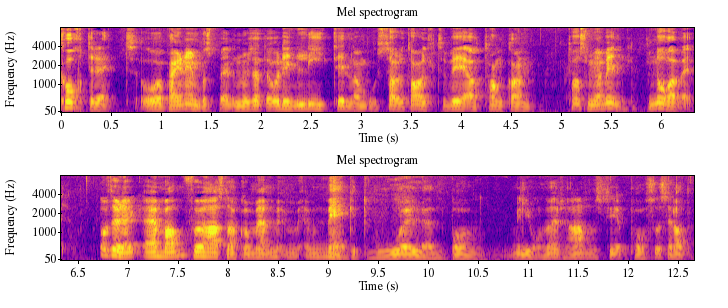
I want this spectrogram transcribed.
kortet ditt og pengene dine på spill, men du setter også din lit til ham bokstavelig talt ved at han kan ta så mye han vil, når han vil. Og tillegg, Mannen En mann får ha snakk om en meget god lønn på millioner. Han påstår selv at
